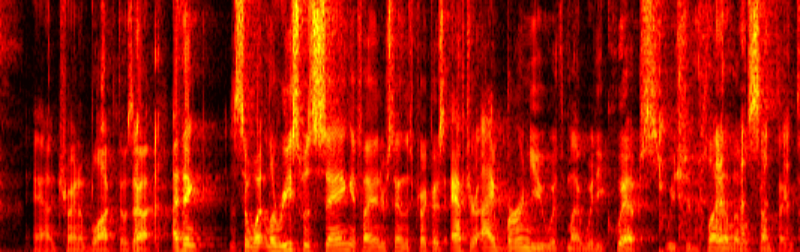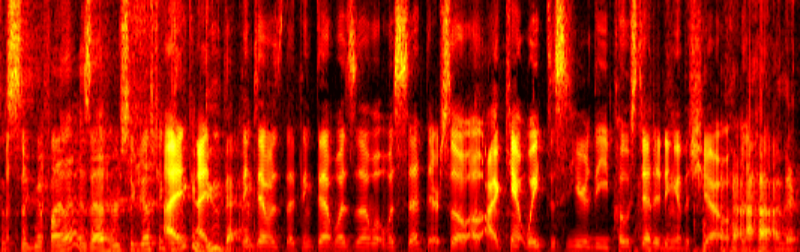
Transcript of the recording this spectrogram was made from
and I'm trying to block those out. I think so. What Larice was saying, if I understand this correctly, is after I burn you with my witty quips, we should play a little something to signify that. Is that her suggestion? 'Cause we can do that. think that was I think that was uh, what was said there. So uh, I can't wait to hear the post editing of the show. there,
